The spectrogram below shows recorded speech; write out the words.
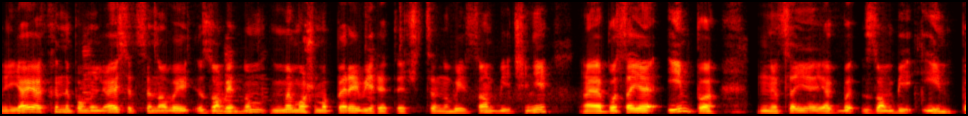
я як не помиляюся, це новий зомбі. Ну, ми можемо перевірити, чи це новий зомбі, чи ні. Е, бо це є імп, це є якби зомбі імп.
